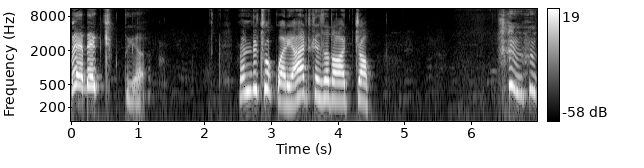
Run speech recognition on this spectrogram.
Bebek çıktı ya. Bende çok var ya. Herkese dağıtacağım.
